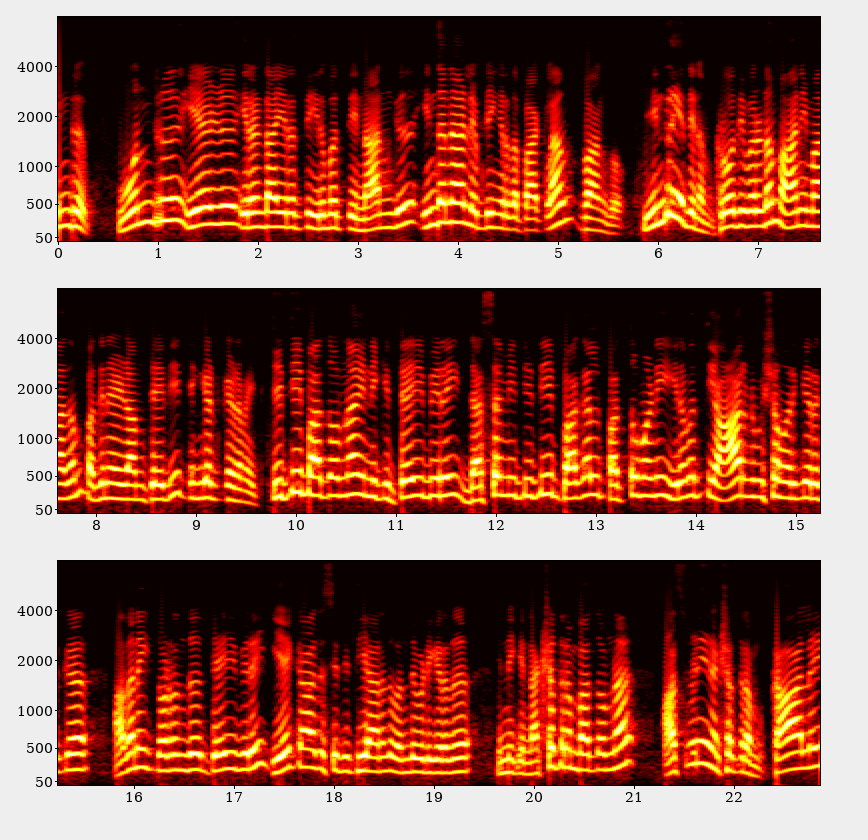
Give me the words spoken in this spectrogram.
இன்று ஒன்று ஏழு இரண்டாயிரத்தி இருபத்தி நான்கு இந்த நாள் எப்படிங்கிறத பார்க்கலாம். வாங்கோ. இன்றைய தினம் குரோதி வருடம் ஆனி மாதம் பதினேழாம் தேதி திங்கட்கிழமை. தித்தி பார்த்தோம்னா இன்னைக்கு தேய்பிரை தசமி திதி பகல் பத்து மணி இருபத்தி ஆறு நிமிஷம் வரைக்கும் இருக்கு. அதனைத் தொடர்ந்து தேய்பிரை ஏகாதசி தித்தியானது வந்து விடுகிறது. இன்னைக்கு நட்சத்திரம் பார்த்தோம்னா அஸ்வினி நட்சத்திரம். காலை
